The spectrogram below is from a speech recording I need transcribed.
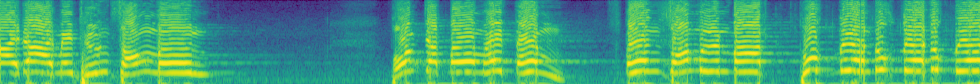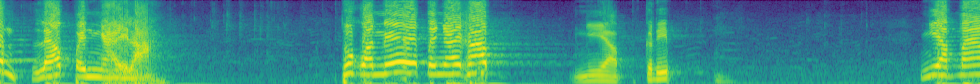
รายได้ไม่ถึงสองหมื่นผมจะเติมให้เต็ม เป็นสองหมื่นบาท ทุกเดือนทุกเดือนทุกเดือนแล้วเป็นไงล่ะ ทุกวันนี้เป็นไงครับ เงียบกริบ เงียบนะ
